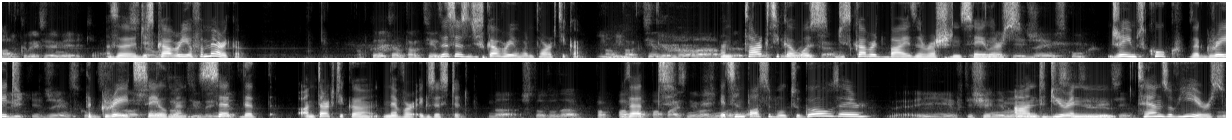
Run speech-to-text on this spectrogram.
«Открытие Америки». The Discovery of America. This is discovery of Antarctica. Antarctica was discovered by the Russian sailors. James Cook, the great, the great sailman, said that Antarctica never existed. That it's impossible to go there. And during tens of years,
